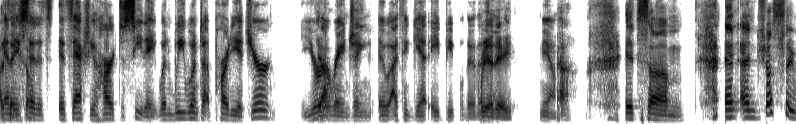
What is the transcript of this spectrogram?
I and they so. said it's it's actually hard to seat eight. When we went to a party at your you're yeah. arranging, I think you had eight people there. we had eight. Yeah. yeah, it's um, and and just so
